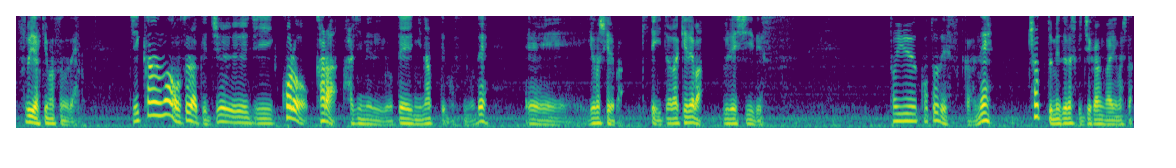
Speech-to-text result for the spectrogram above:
つぶやきますので、時間はおそらく10時頃から始める予定になってますので、えー、よろしければ来ていただければ嬉しいです。ということですかね。ちょっと珍しく時間がありました。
